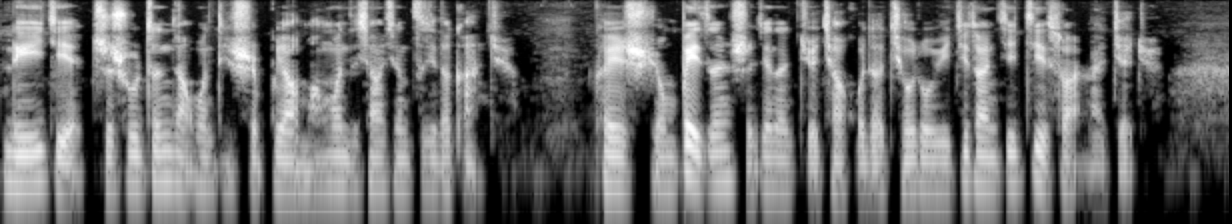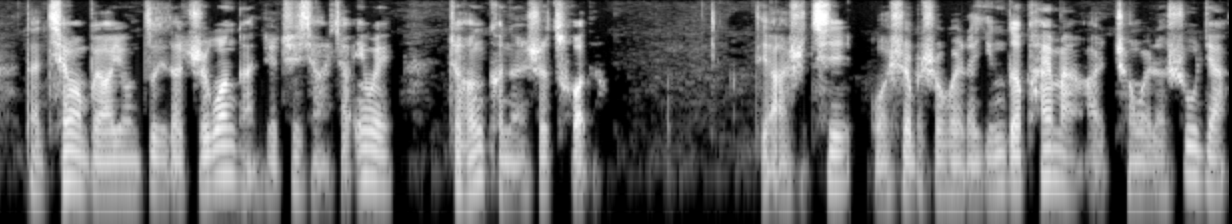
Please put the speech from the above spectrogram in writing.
理解指数增长问题时，不要盲目的相信自己的感觉，可以使用倍增时间的诀窍或者求助于计算机计算来解决，但千万不要用自己的直观感觉去想象，因为这很可能是错的。第二十七，我是不是为了赢得拍卖而成为了输家？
